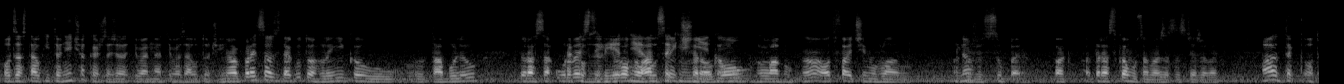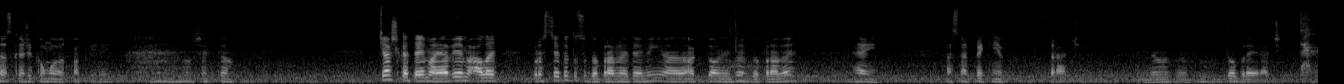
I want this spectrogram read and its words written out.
od zastávky to nečakáš, že na teba, na teba zautočí. No a predstav si takúto hliníkovú e, tabuľu, ktorá sa urve z tých dvoch lacných šrobov hlavu. no, a odfajčí mu hlavu. No. Akože super, fakt. A teraz komu sa máš zase stiažovať? Ale tak otázka, že komu je odfakli, hej. No však to... Ťažká téma, ja viem, ale proste toto sú dopravné témy a aktuálne sme v doprave. Hej. A sme pekne v rači. No, sme v dobrej rači.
